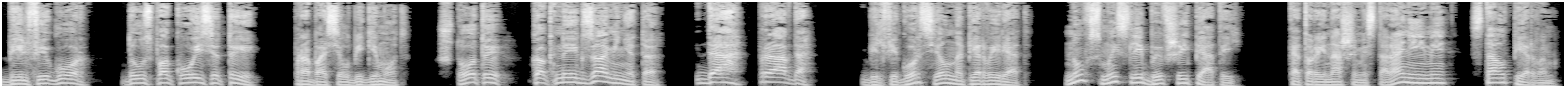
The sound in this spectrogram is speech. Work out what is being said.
«Бельфигор, да успокойся ты», – пробасил бегемот. «Что ты, как на экзамене-то?» «Да, правда». Бельфигор сел на первый ряд. Ну, в смысле, бывший пятый, который нашими стараниями стал первым.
